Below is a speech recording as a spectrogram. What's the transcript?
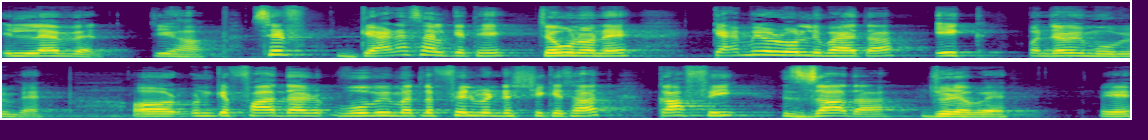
eleven जी हाँ सिर्फ़ ग्यारह साल के थे जब उन्होंने कैमियो रोल निभाया था एक पंजाबी मूवी में। और उनके फादर वो भी मतलब फ़िल्म इंडस्ट्री के साथ काफ़ी ज़्यादा जुड़े हुए हैं।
